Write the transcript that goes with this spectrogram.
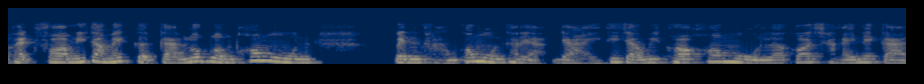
แพลตฟอร์มนี้ทำให้เกิดการรวบรวมข้อมูลเป็นฐานข้อมูลขนาดใหญ่ที่จะวิเคราะห์ข้อมูลแล้วก็ใช้ในการ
